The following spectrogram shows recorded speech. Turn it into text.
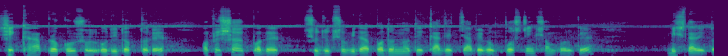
শিক্ষা, প্রকৌশল অধিদপ্তরের অফিস সহায়ক পদের সুযোগ সুবিধা, পদোন্নতি, কাজের চাপ এবং পোস্টিং সম্পর্কে বিস্তারিত।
